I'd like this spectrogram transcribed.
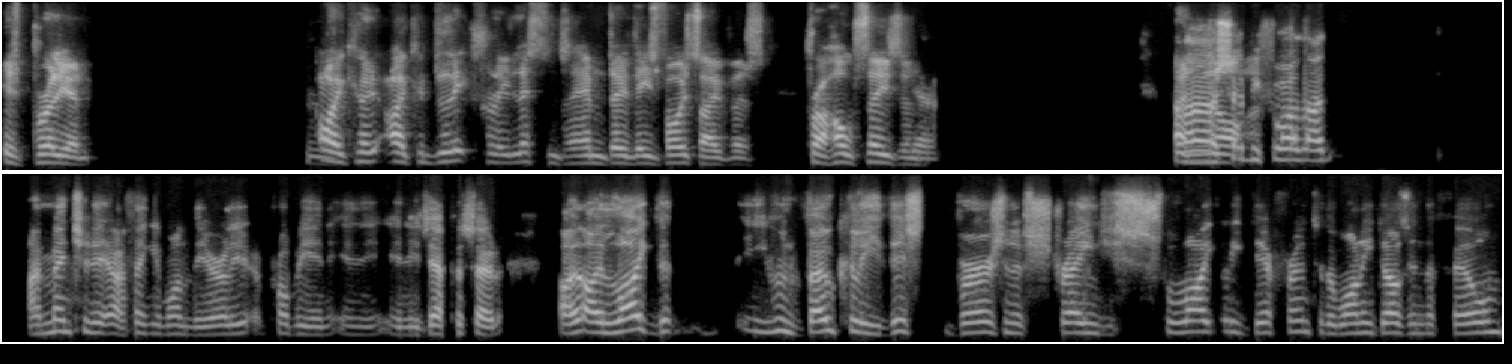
is brilliant. Hmm. I could I could literally listen to him do these voiceovers for a whole season. Yeah. Uh, I said before that I mentioned it. I think in one of the earlier, probably in in, in his episode. I, I like that even vocally, this version of Strange is slightly different to the one he does in the film.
